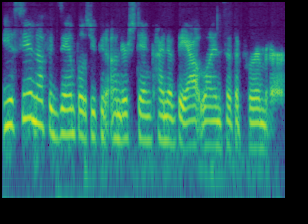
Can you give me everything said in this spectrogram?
you see enough examples, you can understand kind of the outlines of the perimeter.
